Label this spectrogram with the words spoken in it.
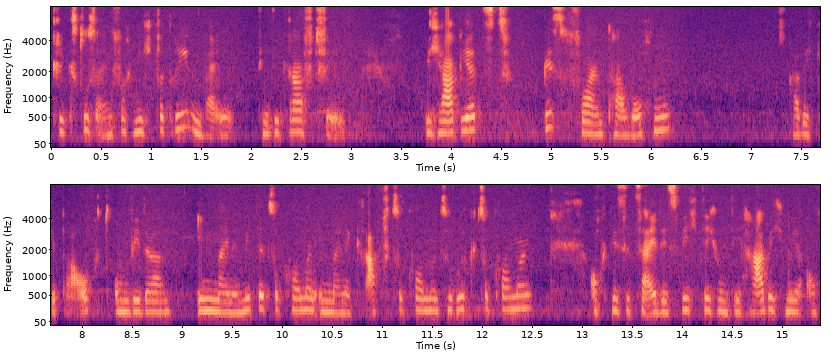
kriegst du es einfach nicht vertrieben, weil dir die Kraft fehlt. Ich habe jetzt bis vor ein paar Wochen habe ich gebraucht, um wieder in meine Mitte zu kommen, in meine Kraft zu kommen, zurückzukommen. Auch diese Zeit ist wichtig und die habe ich mir auch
